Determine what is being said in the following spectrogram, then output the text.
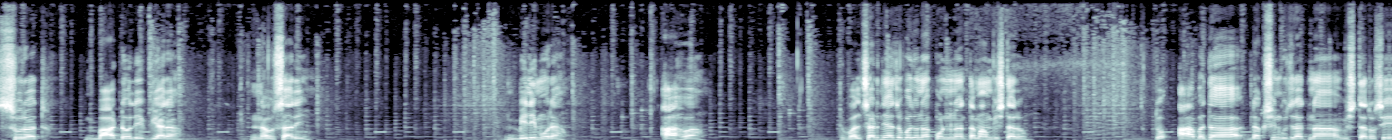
સુરત, બારડોલી, વ્યારા, નવસારી બિલીમોરા આહવા, વલસાડની આજુબાજુના કોણના તમામ વિસ્તારો. તો આ બધા દક્ષિણ ગુજરાતના વિસ્તારો છે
